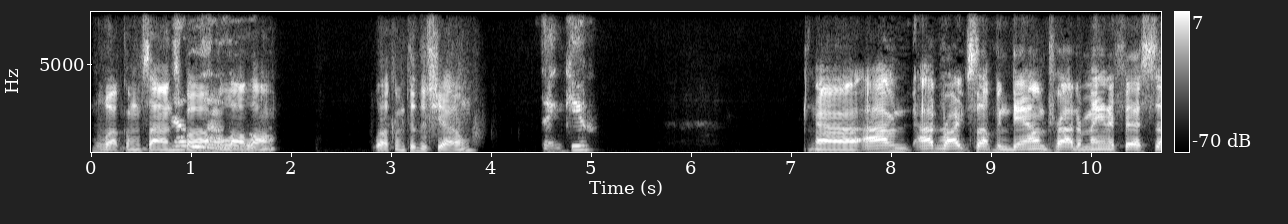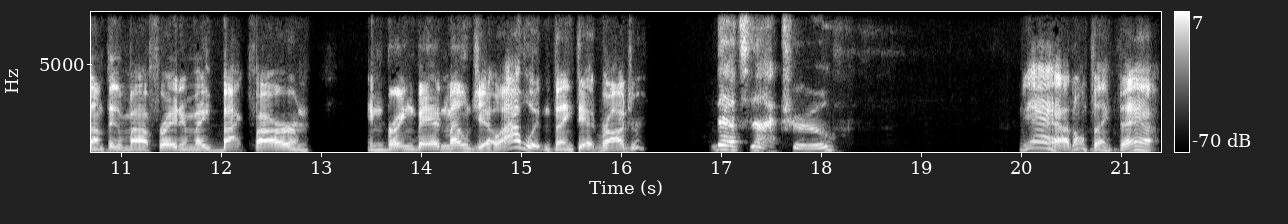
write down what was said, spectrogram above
Welcome, Science Bob and La Hello. La. Welcome to the show. Thank you. Uh, I'm, I'd write something down, try to manifest something. Am I afraid it may backfire and, and bring bad mojo? I wouldn't think that, Roger. That's not true. Yeah, I don't think that.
